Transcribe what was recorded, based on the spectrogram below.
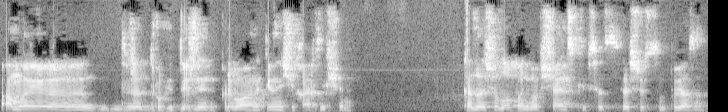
А ми е, вже другий тиждень перебуваємо на півночі Харківщини. Казача Лопань, Вовчанськ і все, все, що з цим пов'язано.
